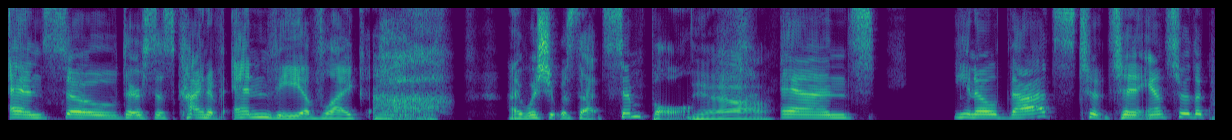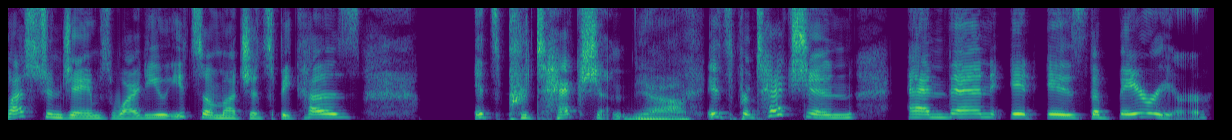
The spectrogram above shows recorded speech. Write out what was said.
and so there's this kind of envy of like ah, i wish it was that simple Yeah. and you know, that's to to answer the question, James, why do you eat so much? It's because it's protection. Yeah. It's protection and then it is the barrier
